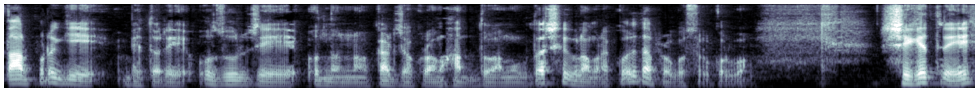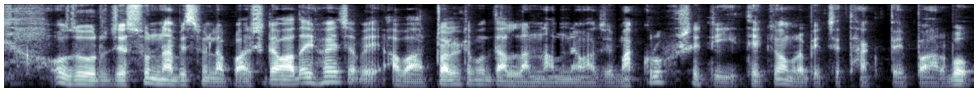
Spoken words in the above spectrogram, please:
তারপরে গিয়ে ভেতরে অজুর যে অন্যান্য কার্যক্রম, হাত মুখ দোয়া সেগুলো আমরা করে তারপর গোসল করব। সেক্ষেত্রে অজুর যে সুন্না বিসমিল্লা পড়া সেটা আদায় হয়ে যাবে। আবার টয়লেটের মধ্যে আল্লাহর নাম নেওয়া যে মাকরুহ, সেটি থেকেও আমরা বেঁচে থাকতে পারব।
